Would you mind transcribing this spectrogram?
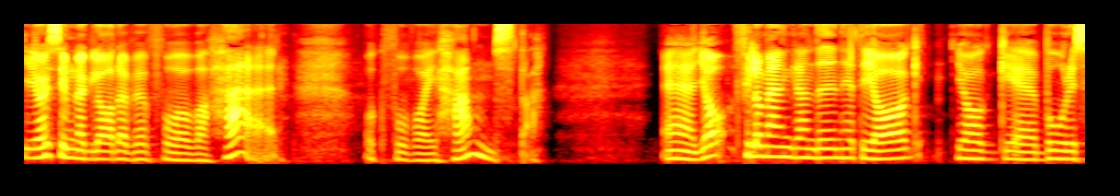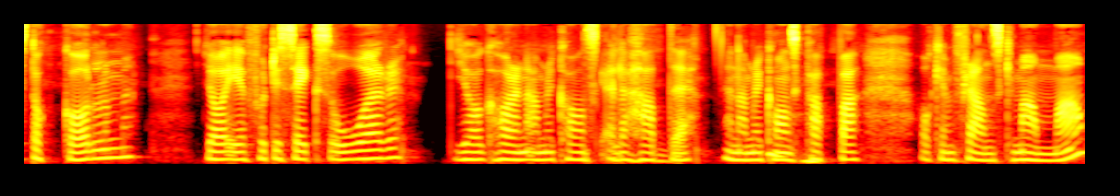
Jag är så himla glad över att få vara här och få vara i Halmstad. Eh, ja, Filomen Grandin heter jag. Jag eh, bor i Stockholm. Jag är 46 år. Jag har en amerikansk, eller hade en amerikansk pappa och en fransk mamma.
